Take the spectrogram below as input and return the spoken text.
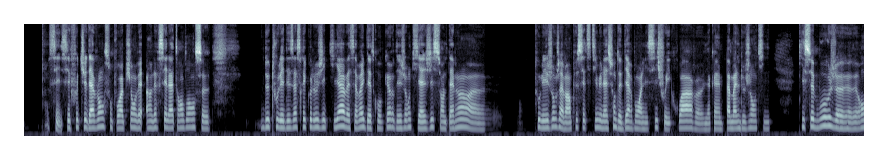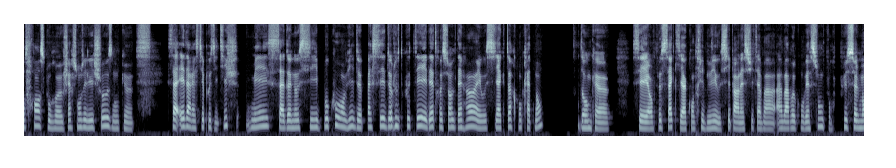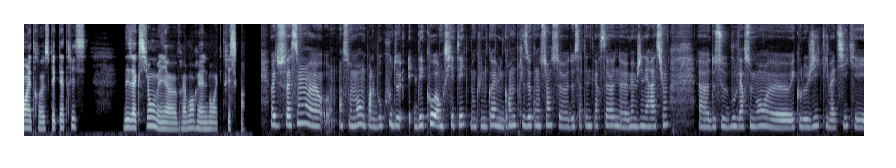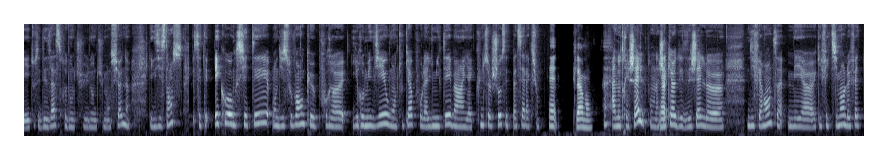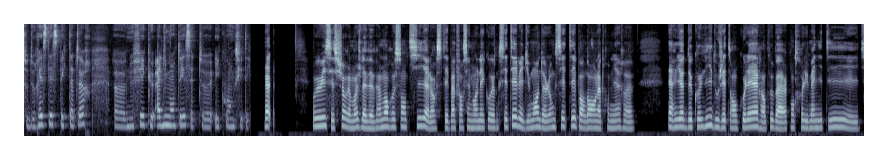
c'est foutu d'avance, on pourra plus inverser la tendance euh, de tous les désastres écologiques qu'il y a. Bah, c'est vrai que d'être au cœur des gens qui agissent sur le terrain, euh, tous les jours, j'avais un peu cette stimulation de dire bon, allez, ici, il faut y croire. Euh, il y a quand même pas mal de gens qui, qui se bougent en France pour faire changer les choses. Donc, ça aide à rester positif, mais ça donne aussi beaucoup envie de passer de l'autre côté et d'être sur le terrain et aussi acteur concrètement. Donc, c'est un peu ça qui a contribué aussi par la suite à ma, reconversion pour plus seulement être spectatrice des actions, mais euh, vraiment réellement actrice. de toute façon, euh, en ce moment, on parle beaucoup d'éco-anxiété, donc une, quand même une grande prise de conscience euh, de certaines personnes, même génération, euh, de ce bouleversement euh, écologique, climatique et, tous ces désastres dont tu, dont tu mentionnes l'existence. Cette éco-anxiété, on dit souvent que pour euh, y remédier ou en tout cas pour la limiter, ben, il n'y a qu'une seule chose, c'est de passer à l'action. clairement. À notre échelle, on a chacun des échelles différentes, mais qu'effectivement le fait de rester spectateur ne fait que alimenter cette éco-anxiété. Oui, oui, c'est sûr. Et moi, je l'avais vraiment ressenti. Alors, c'était pas forcément l'éco-anxiété, mais du moins de l'anxiété pendant la première euh, période de Covid où j'étais en colère un peu bah, contre l'humanité. Et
